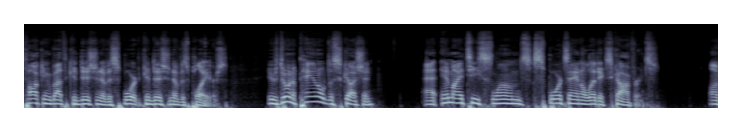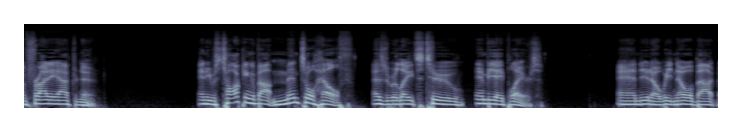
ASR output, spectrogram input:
talking about the condition of his sport, condition of his players. He was doing a panel discussion at MIT Sloan's Sports Analytics Conference on Friday afternoon. And he was talking about mental health as it relates to NBA players. And, you know, we know about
